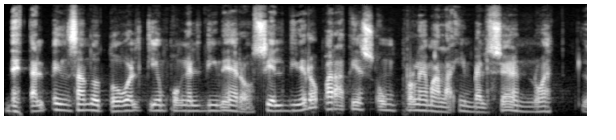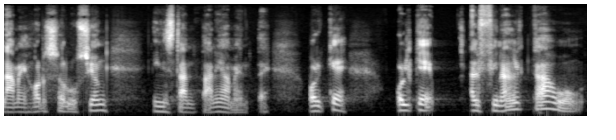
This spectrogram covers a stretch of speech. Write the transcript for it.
de estar pensando todo el tiempo en el dinero, si el dinero para ti es un problema, las inversiones no es la mejor solución instantáneamente. ¿Por qué? Porque al final y al cabo,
